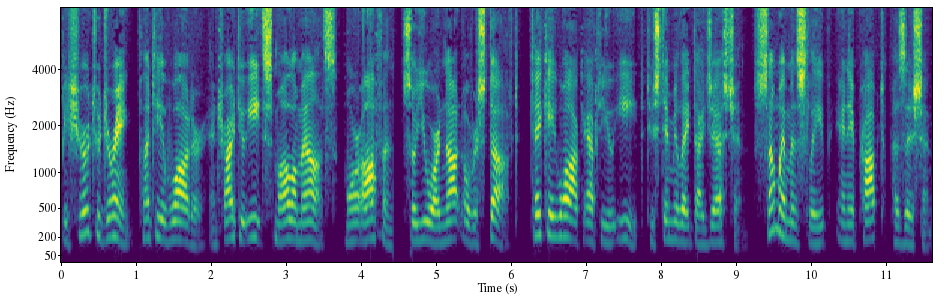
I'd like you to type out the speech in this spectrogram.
Be sure to drink plenty of water and try to eat small amounts more often so you are not overstuffed. Take a walk after you eat to stimulate digestion. Some women sleep in a propped position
